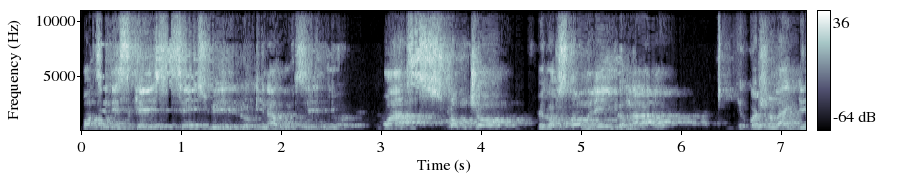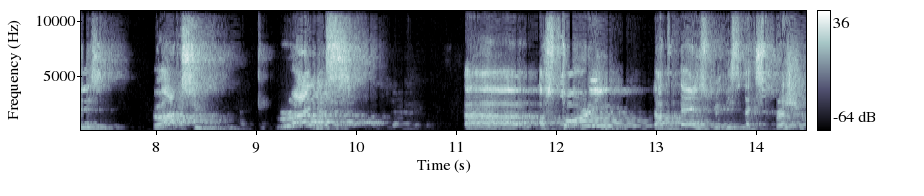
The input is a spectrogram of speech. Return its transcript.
But in this case, since we're looking at what say the was structure, because normally you have a question like this, you ask you, write uh, a story that ends with this expression.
